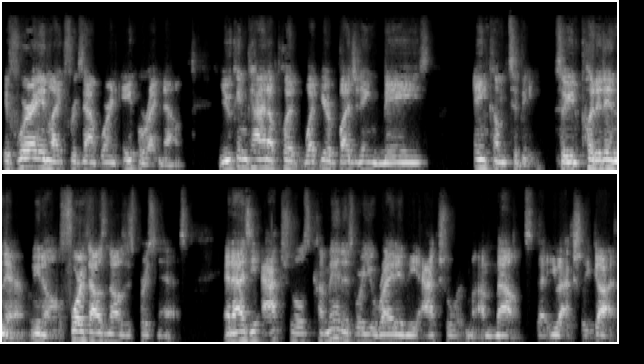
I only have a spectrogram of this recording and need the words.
if we're in like for example we're in april right now you can kind of put what your budgeting may's income to be. So you'd put it in there you know $4000 this person has. And as the actuals come in is where you write in the actual amounts that you actually got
